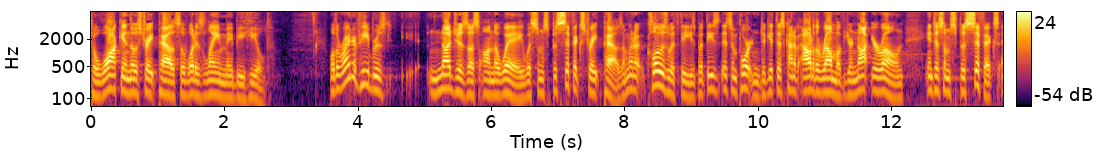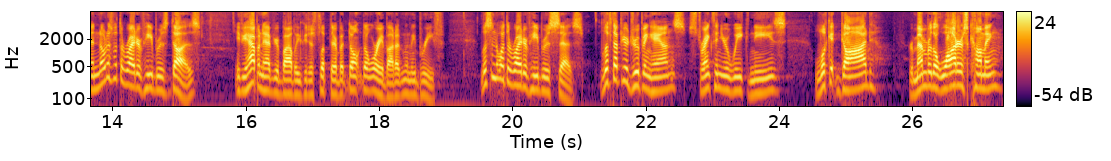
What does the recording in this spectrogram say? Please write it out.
To walk in those straight paths so what is lame may be healed. Well, the writer of Hebrews nudges us on the way with some specific straight paths. I'm going to close with these, but these it's important to get this kind of out of the realm of you're not your own into some specifics. And notice what the writer of Hebrews does. If you happen to have your Bible, you could just flip there, but don't don't worry about it. I'm going to be brief. Listen to what the writer of Hebrews says. Lift up your drooping hands, strengthen your weak knees, look at God, remember the water's coming.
